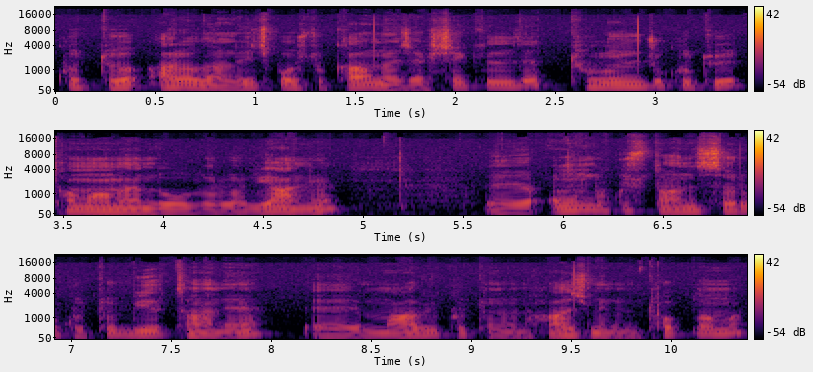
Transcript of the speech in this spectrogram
kutu aralarında hiç boşluk kalmayacak şekilde turuncu kutuyu tamamen dolduruyor. Yani 19 e, tane sarı kutu bir tane e, mavi kutunun hacminin toplamı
